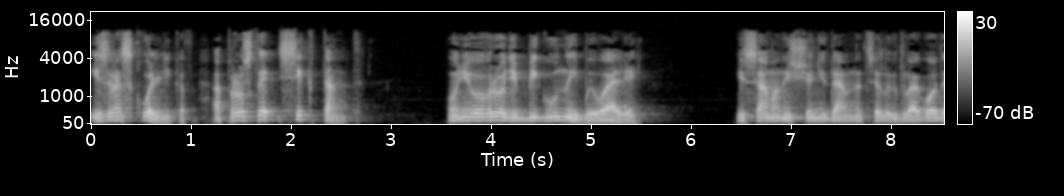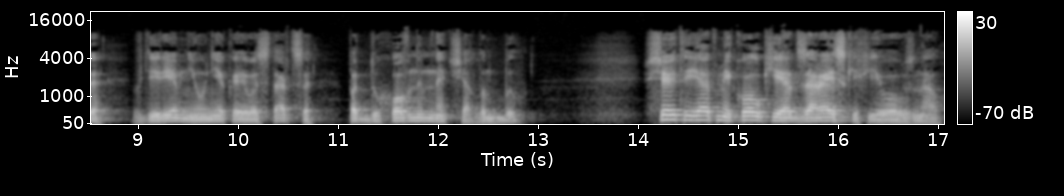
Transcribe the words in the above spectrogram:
из раскольников, а просто сектант. У него вроде бегуны бывали. И сам он еще недавно, целых два года, в деревне у некоего старца под духовным началом был. Все это я от Миколки и от Зарайских его узнал.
